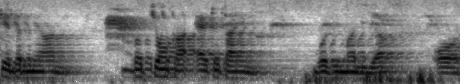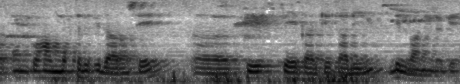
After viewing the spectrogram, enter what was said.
के दरमियान बच्चों का एट ए टाइम वो ज़िम्मा लिया और उनको हम मुख्तलिफ़ इदारों से फ़ीस पे करके तालीम दिलवाने लगे।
